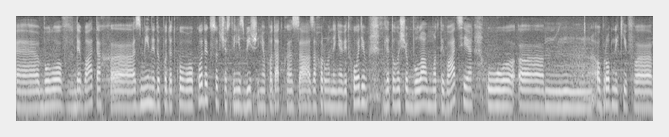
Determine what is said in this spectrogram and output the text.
е, було в дебатах зміни до податкового кодексу в частині збільшення податка за захоронення відходів для того, щоб була мотивація у обробників. е,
